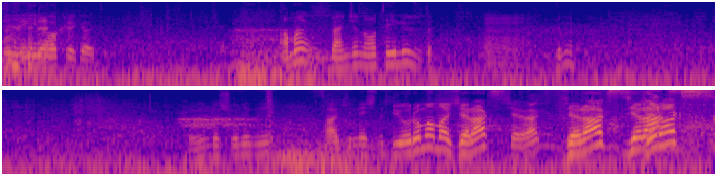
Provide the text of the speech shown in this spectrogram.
bugün de. Invoker'ı gördük. ama bence No Tail'i üzdü. Hmm. Değil mi? Oyunda şöyle bir sakinleşti diyorum ama Jerax. Jerax. Jerax, Jerax. Jerax!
